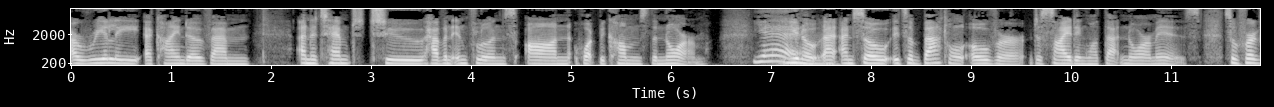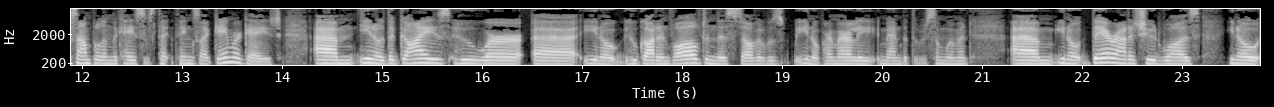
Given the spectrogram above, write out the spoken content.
are really a kind of um, an attempt to have an influence on what becomes the norm. Yeah. You know, and so it's a battle over deciding what that norm is. So, for example, in the case of th- things like Gamergate, um, you know, the guys who were, uh, you know, who got involved in this stuff, it was, you know, primarily men, but there were some women, um, you know, their attitude was, you know,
